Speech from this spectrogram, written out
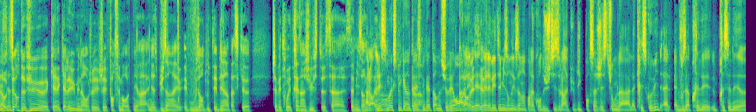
la hauteur de vue euh, qu'elle qu'elle a eue. Mais non, je, je vais forcément retenir Agnès Buzyn et, et vous vous en doutez bien parce que j'avais trouvé très injuste sa, sa mise en Alors, examen. laissez-moi expliquer à nos téléspectateurs, Monsieur Véran. Alors, elle, avait été mise en examen par la Cour de justice de la République pour sa gestion de la, la crise Covid. Elle, elle vous a prédé- précédé euh,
